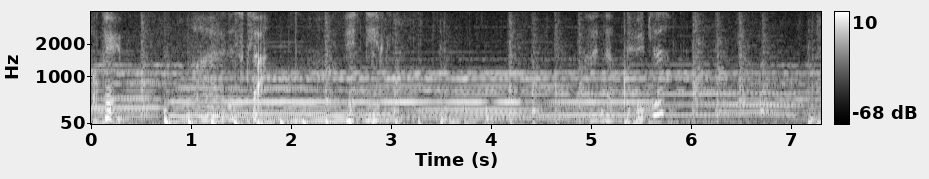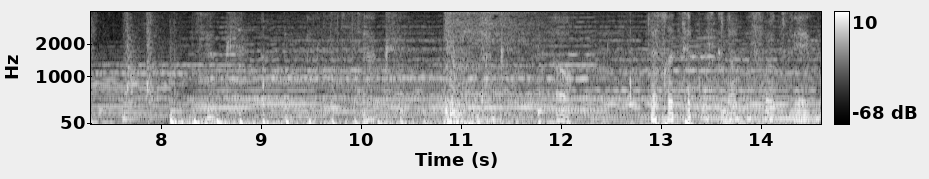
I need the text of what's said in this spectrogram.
Okay, alles klar. Wir nehmen eine Ampulle. Das Rezept muss genau befolgt werden.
